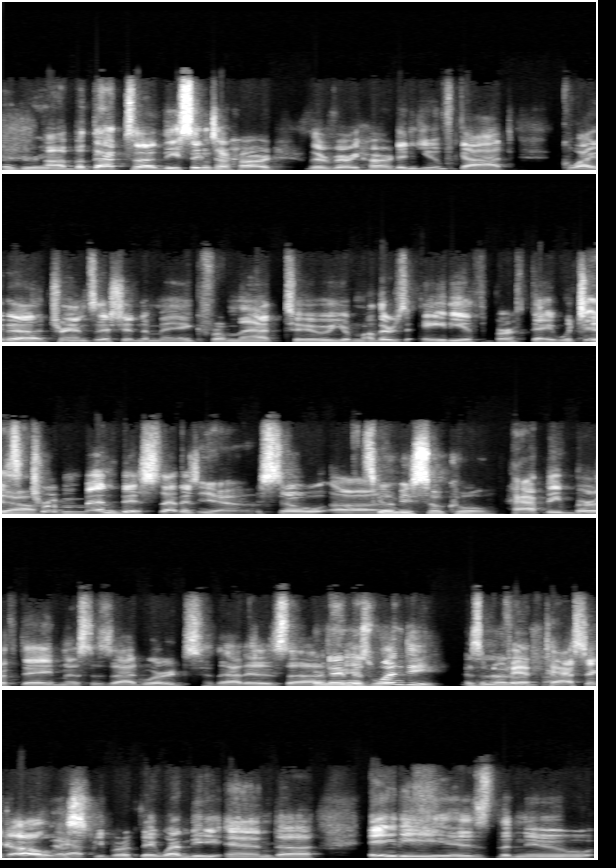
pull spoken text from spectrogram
Agree uh, but that uh, these things are hard. They're very hard and you've got quite a transition to make from that to your mother's 80th birthday, which is Yeah. tremendous. That is Yeah. so uh It's gonna be so cool. happy birthday, Mrs. Edwards. That is uh Her name fan- is Wendy, as a matter of fact. fantastic. Oh, Yes. happy birthday, Wendy. And uh 80 is the new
